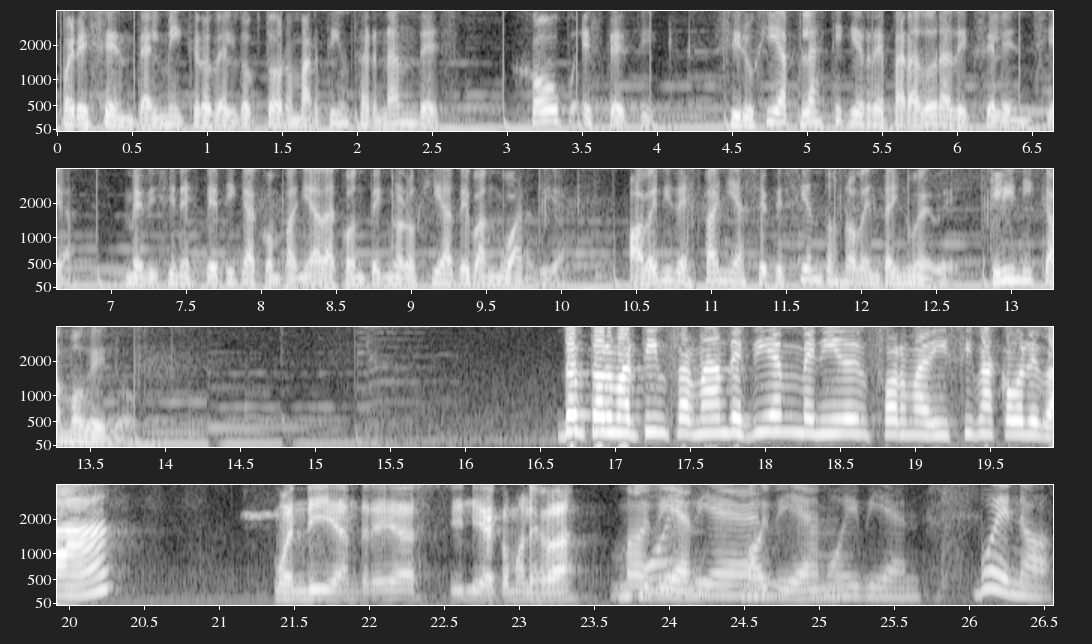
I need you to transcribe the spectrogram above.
Presenta el micro del doctor Martín Fernández, Hope Aesthetic, cirugía plástica y reparadora de excelencia, medicina estética acompañada con tecnología de vanguardia. Avenida España 799, Clínica Modelo. Doctor Martín Fernández, bienvenido Informadísimas, ¿cómo le va? Buen día, Andrea, Cecilia, ¿cómo les va? Muy, bien, muy bien. Muy bien. Bueno,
